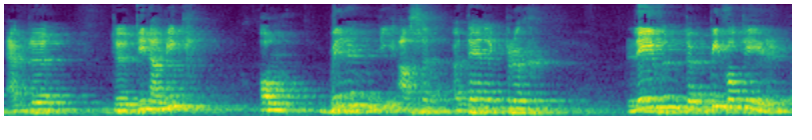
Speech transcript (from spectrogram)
heb je de dynamiek om binnen die assen uiteindelijk terug leven te pivoteren.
